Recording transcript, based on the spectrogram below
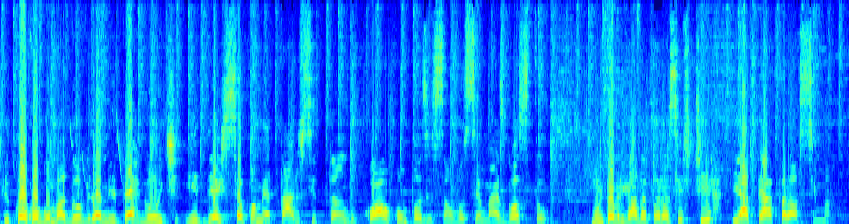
Ficou com alguma dúvida? Me pergunte e deixe seu comentário citando qual composição você mais gostou. Muito obrigada por assistir e até a próxima!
